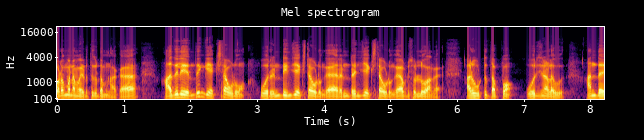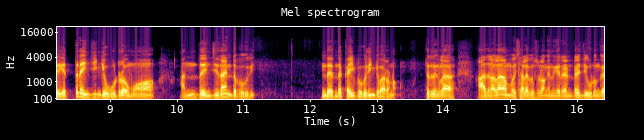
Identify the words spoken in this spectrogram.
உடம்பு நம்ம எடுத்துக்கிட்டோம்னாக்கா அதுலேருந்து இங்கே எக்ஸ்ட்ரா விடுவோம். ஒரு ரெண்டு இன்ச்சு எக்ஸ்ட்ரா விடுங்க ரெண்டு இன்ச்சு எக்ஸ்ட்ரா விடுங்க அப்படி சொல்லுவாங்க. அது விட்டு தப்போம். ஒரிஜினல் அளவு. அந்த எத்தனை இன்ச்சு இங்கே விடுறோமோ அந்த இஞ்சி தான் இந்த பகுதி. இந்த இந்த கைப்பகுதி இங்கே வரணும். தெரியுதுங்களா அதனால் நம்ம சில பேர் சொல்லுவாங்க நீங்கள் ரெண்டு இஞ்சி விடுங்க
